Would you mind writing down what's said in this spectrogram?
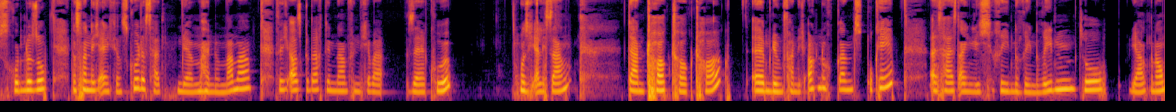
Gesprächsrunde so. Das fand ich eigentlich ganz cool. Das hat mir meine Mama sich ausgedacht. Den Namen finde ich aber sehr cool. Muss ich ehrlich sagen. Dann Talk, Talk, Talk. Ähm, den fand ich auch noch ganz okay. Es heißt eigentlich reden, reden, reden, so ja, genau.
